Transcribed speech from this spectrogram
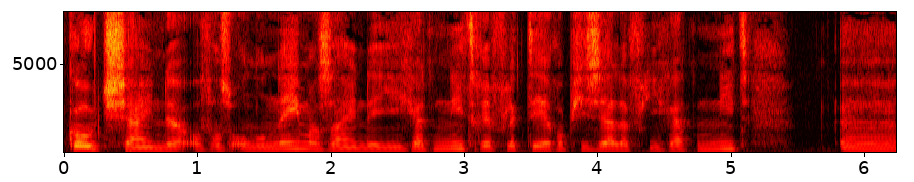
coach zijnde of als ondernemer zijnde, je gaat niet reflecteren op jezelf. Je gaat niet uh,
